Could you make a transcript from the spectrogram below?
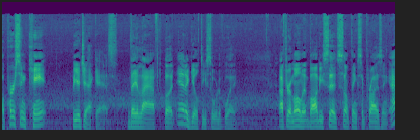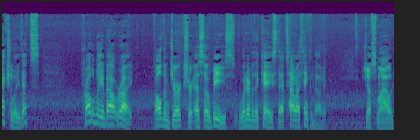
A person can't be a jackass. They laughed, but in a guilty sort of way. After a moment, Bobby said something surprising. Actually, that's probably about right. Call them jerks or SOBs, whatever the case, that's how I think about it. Jeff smiled.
